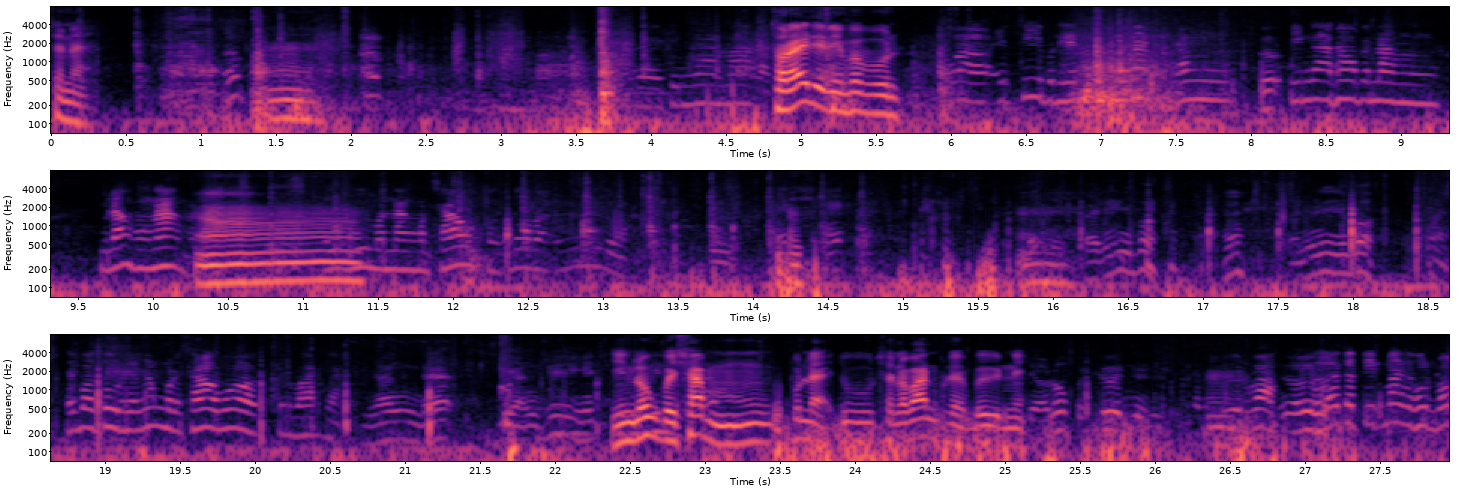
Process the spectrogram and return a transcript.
ใช่น่ะ อ่าได้ทีมงานมาเท่าไรเดี๋ยวนี้บ่บุญเพราะว่าเอฟซีประเทศมื้อนั้นทั้งทีมงานเฮาไปนั่งอยู่หลังห้องน้ำอ๋อมีบนนั่งบนเช้าผมก็เลยว่าเอ้ยดีกว่าเอ้ยไปนี่บ่ฮะไปนี่บ่แต่บ่ตู้เนี่ยยังบ่ได้เช้าบ่เป็นวัดน่ะยังแนะ เสียงที่เห็นยิงลงไปช่ำพุ่นแหละอยู่ชาละวันพุ่นแหละบืนนี่ เดี๋ยวลงไปขึ้นนี่จะคืนว่าเออจะติดมากคุณบ่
